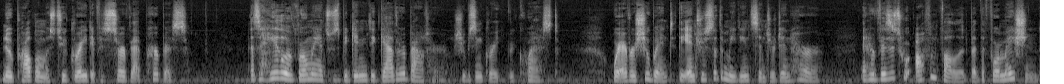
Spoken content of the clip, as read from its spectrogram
No problem was too great if it served that purpose. As a halo of romance was beginning to gather about her, she was in great request. Wherever she went, the interest of the meeting centered in her, and her visits were often followed by the formation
